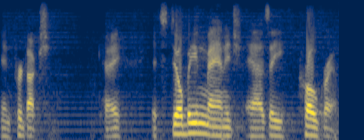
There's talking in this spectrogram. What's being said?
in production. Okay? It's still being managed as a program.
